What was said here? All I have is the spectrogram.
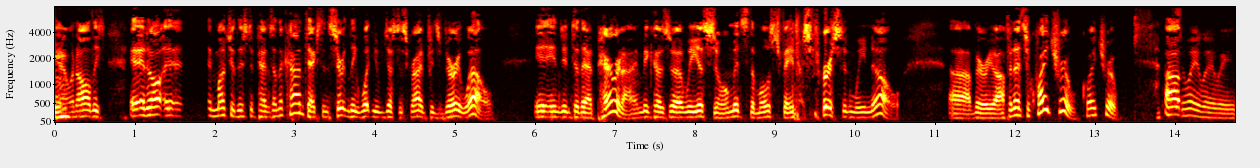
You know, and all these, and it all, and much of this depends on the context, and certainly what you've just described fits very well in, into that paradigm because uh, we assume it's the most famous person we know uh, very often. That's quite true, quite true. Uh, so wait, wait, wait.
